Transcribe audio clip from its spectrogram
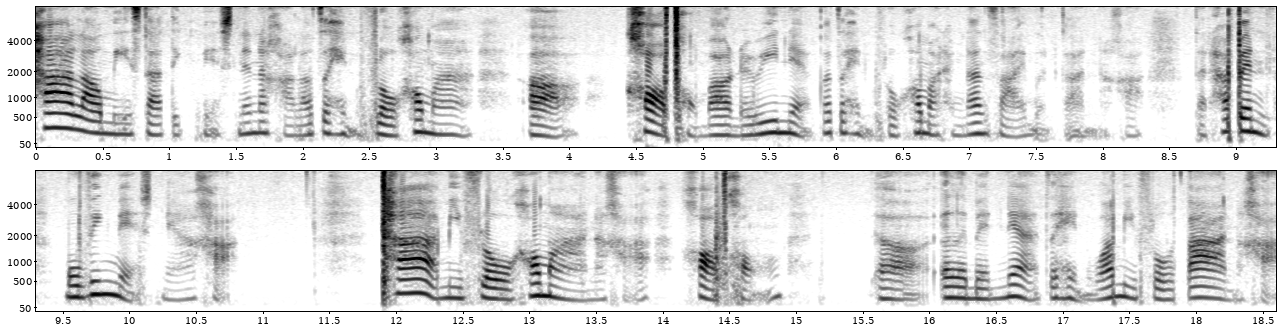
ถ้าเรามี static mesh เนี่ยนะคะ เราจะเห็น flow เข้ามาอ่า ขอบของ boundary เนี่ย ก็จะเห็น flow เข้ามาทางด้านซ้ายเหมือนกันนะคะ แต่ถ้าเป็น moving mesh เนี่ยค่ะ ถ้ามี flow เข้ามานะคะ ขอบของเอ่อ element เนี่ย จะเห็นว่ามี flow ต้านค่ะ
